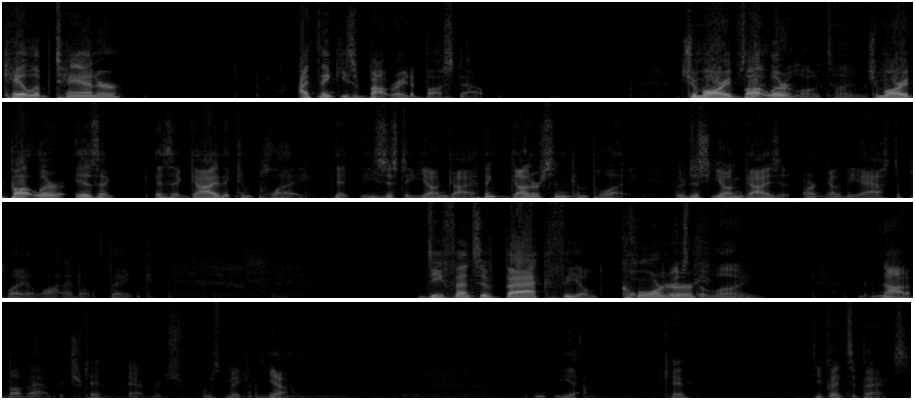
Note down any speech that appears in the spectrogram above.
Caleb Tannor, I think he's about ready to bust out. Jamari Said that for Butler, a long time. Jamari Butler is a is a guy that can play. That he's just a young guy. I think Gunnerson can play. They're just young guys that aren't going to be asked to play a lot. I don't think. Defensive backfield corner the line. Not above average. Okay, average. I'm just making. I'm- Yeah, yeah. Okay. Defensive backs.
